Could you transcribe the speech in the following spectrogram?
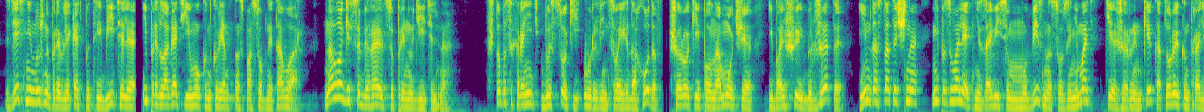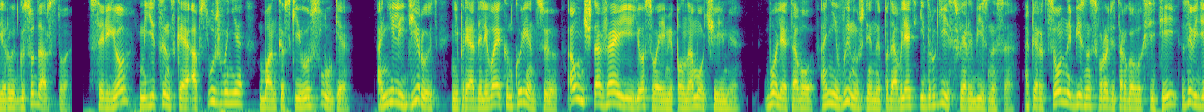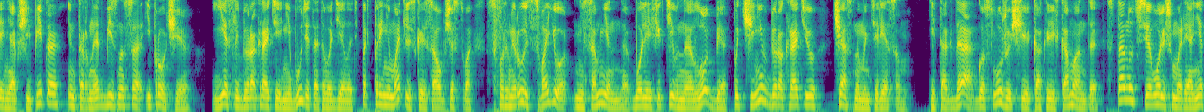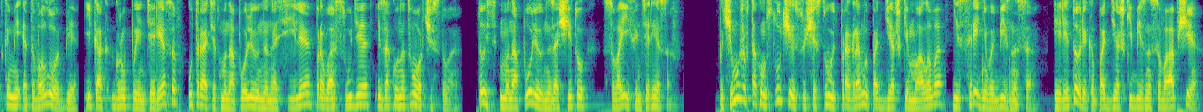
Здесь не нужно привлекать потребителя и предлагать ему конкурентоспособный товар. Налоги собираются принудительно – чтобы сохранить высокий уровень своих доходов, широкие полномочия и большие бюджеты, им достаточно не позволять независимому бизнесу занимать те же рынки, которые контролирует государство. Сырье, медицинское обслуживание, банковские услуги. Они лидируют, не преодолевая конкуренцию, а уничтожая ее своими полномочиями. Более того, они вынуждены подавлять и другие сферы бизнеса. Операционный бизнес вроде торговых сетей, заведения общепита, интернет-бизнеса и прочее. Если бюрократия не будет этого делать, предпринимательское сообщество сформирует свое, несомненно, более эффективное лобби, подчинив бюрократию частным интересам. И тогда госслужащие, как и их команды, станут всего лишь марионетками этого лобби и как группа интересов утратят монополию на насилие, правосудие и законотворчество, то есть монополию на защиту своих интересов. Почему же в таком случае существуют программы поддержки малого и среднего бизнеса и риторика поддержки бизнеса вообще?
